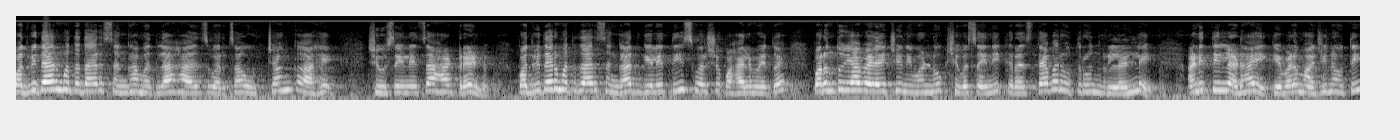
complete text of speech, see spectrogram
पदवीधर मतदारसंघामधला हा वरचा उच्चांक आहे. शिवसेनेचा हा ट्रेंड पदवीधर मतदारसंघात गेले तीस वर्ष पाहायला मिळतोय. परंतु या वेळेची निवडणूक शिवसैनिक रस्त्यावर उतरून लढले आणि ती लढाई केवळ माझी नव्हती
